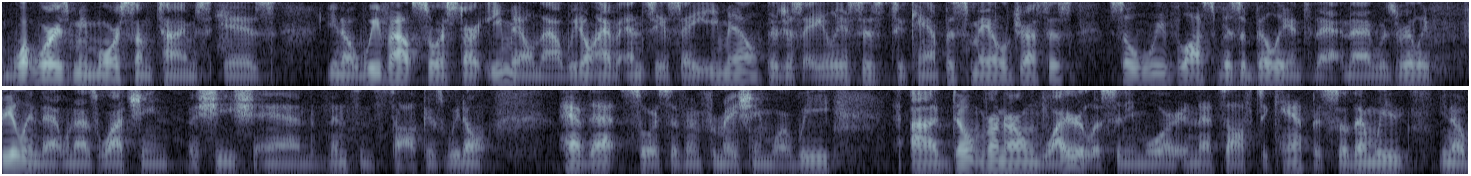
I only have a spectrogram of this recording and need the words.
what worries me more sometimes is, you know, we've outsourced our email now. We don't have NCSA email. They're just aliases to campus mail addresses. So we've lost visibility into that. And I was really feeling that when I was watching Ashish and Vincent's talk, is we don't have that source of information anymore. We uh, don't run our own wireless anymore, and that's off to campus. So then we, you know,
